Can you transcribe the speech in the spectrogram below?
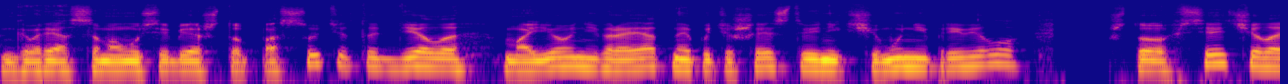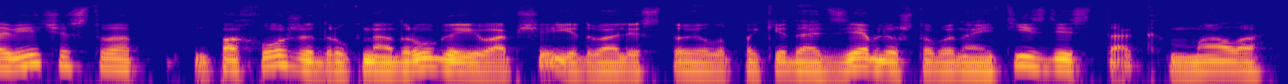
говоря самому себе, что, по сути это дело, мое невероятное путешествие ни к чему не привело, что все человечество похожи друг на друга и вообще едва ли стоило покидать Землю, чтобы найти здесь так мало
